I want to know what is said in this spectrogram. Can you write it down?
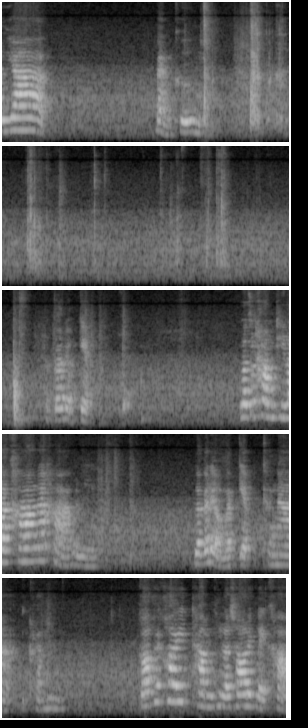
นุญาต แบ่งครึ่ง แล้วก็เดี๋ยวเก็บผมเราจะ ทีละข้างนะคะวันนี้ แล้วก็เดี๋ยวมาเก็บข้างหน้าอีกครั้งหนึ่งก็ค่อยๆทำทีละช่อเล็กๆค่ะ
